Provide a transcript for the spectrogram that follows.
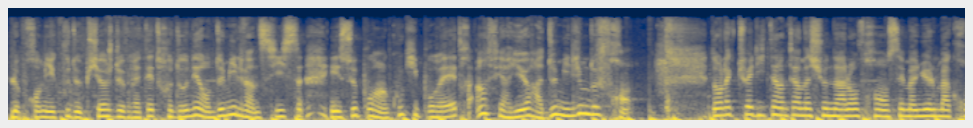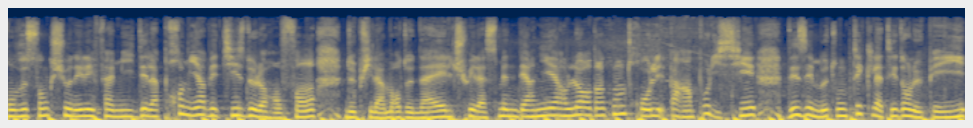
Le premier coup de pioche devrait être donné en 2026 et ce pour un coût qui pourrait être inférieur à 2 millions de francs. Dans l'actualité internationale en France, Emmanuel Macron veut sanctionner les familles dès la première bêtise de leur enfant. Depuis la mort de Naël, tué la semaine dernière lors d'un contrôle par un policier, des émeutes ont éclaté dans le pays.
